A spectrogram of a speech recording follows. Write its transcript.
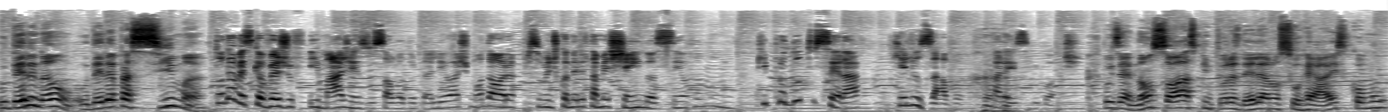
O dele não, o dele é para cima. Toda vez que eu vejo imagens do Salvador Dali, eu acho mó da hora. Principalmente quando ele tá mexendo assim. Eu falo, hum, que produto será que ele usava para esse bigode? Pois é, não só as pinturas dele eram surreais, como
